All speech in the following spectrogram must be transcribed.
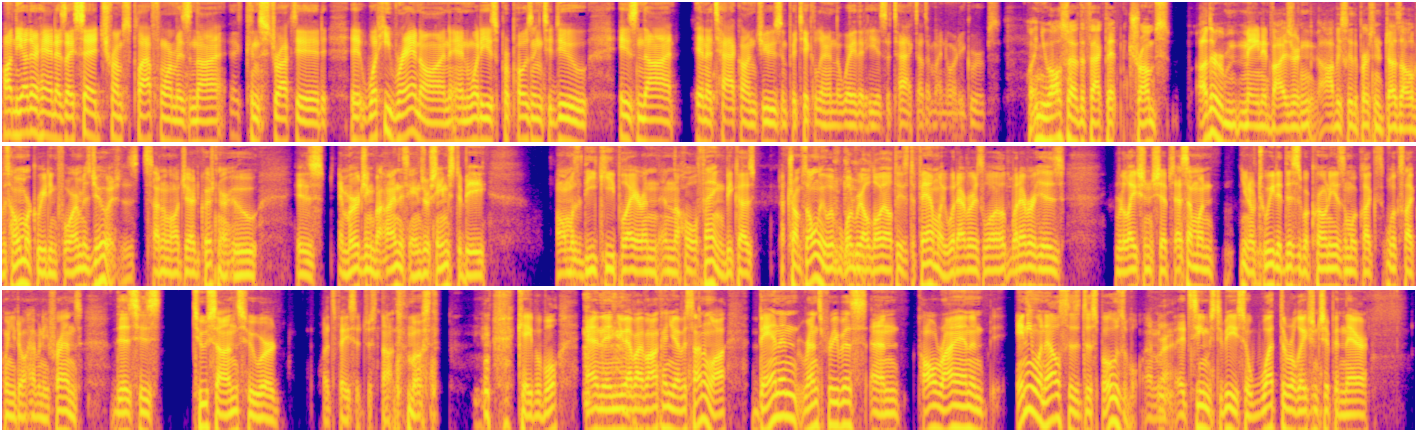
On the other hand, as I said, Trump's platform is not constructed. It, what he ran on and what he is proposing to do is not an attack on Jews in particular in the way that he has attacked other minority groups. Well, and you also have the fact that Trump's other main advisor, and obviously the person who does all of his homework reading for him, is Jewish. His son in law, Jared Kushner, who is emerging behind the scenes or seems to be almost the key player in, in the whole thing because Trump's only real loyalty is to family. Whatever his loyal, whatever his relationships, as someone you know tweeted, this is what cronyism look like looks like when you don't have any friends. There's his two sons who are, let's face it, just not the most capable, and then you have Ivanka and you have his son-in-law, Bannon, Reince Priebus, and Paul Ryan, and anyone else is disposable. I mean, Right. it seems to be. So, what the relationship in there?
